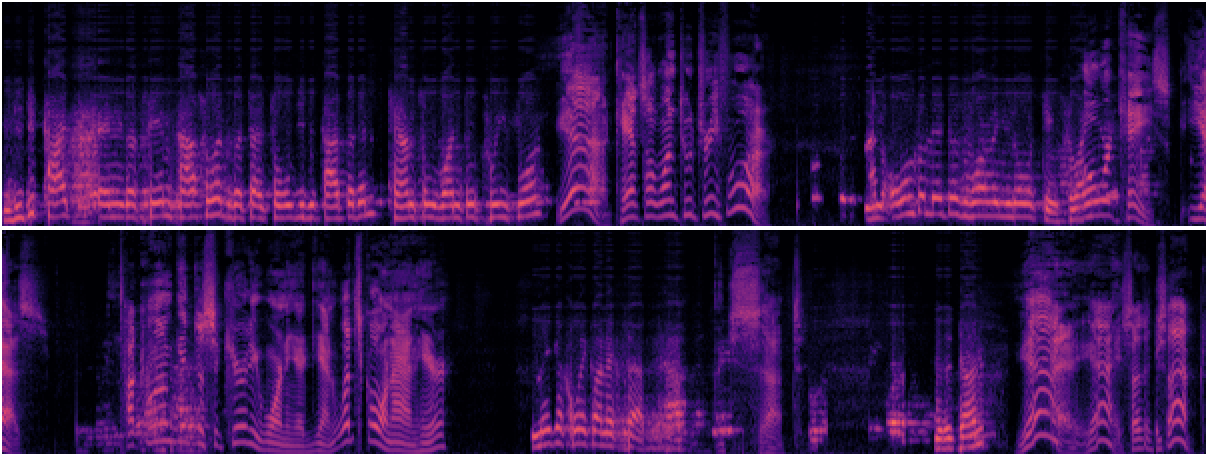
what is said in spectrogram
Did you type in the same password which I told you to type it in? Cancel one two three four, Yeah, cancel one, two, three, four. and all the letters were in lowercase, right? Lowercase, yes. How come I'm getting the security warning again? What's going on here? Make a click on accept. Accept. Is it done? Yeah, yeah, I said accept.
